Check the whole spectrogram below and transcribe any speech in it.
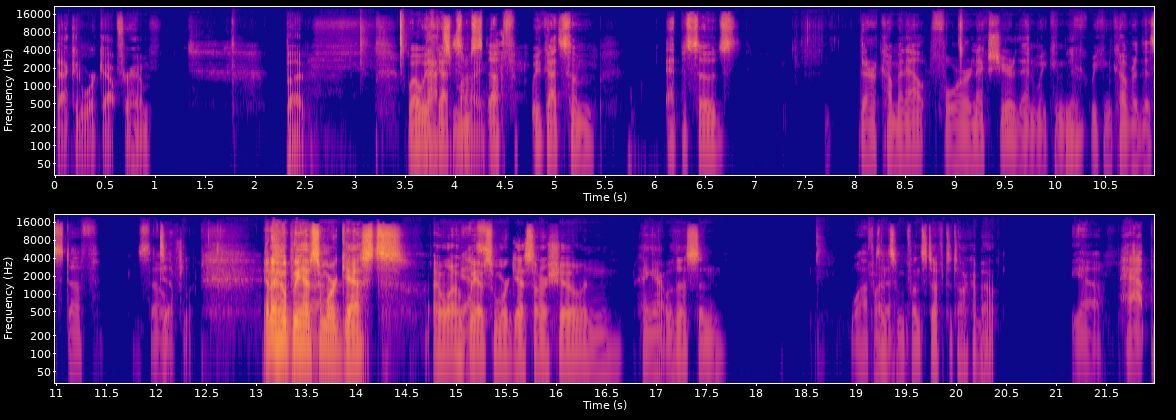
that could work out for him. But Well, we've got some mine. stuff. We've got some episodes that are coming out for next year. Then we can Yeah. we can cover this stuff. So definitely. And I hope we have some uh, more guests. I hope we have some more guests on our show and hang out with us and we'll have find to. some fun stuff to talk about. Yeah, Hap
